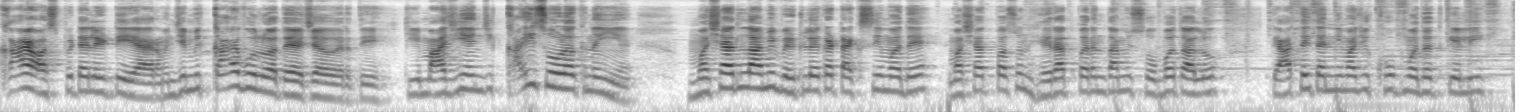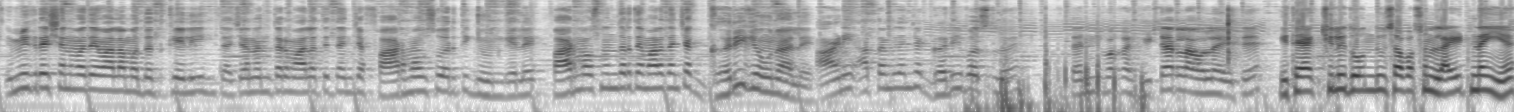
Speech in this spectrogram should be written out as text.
काय हॉस्पिटॅलिटी यार? म्हणजे मी काय बोलू आता याच्यावरती? की माझी यांची काहीच ओळख नाही आहे मशादला आम्ही भेटलो एका टॅक्सीमध्ये मशादपासून हेरातपर्यंत आम्ही सोबत आलो. त्यातही त्यांनी माझी खूप मदत केली. इमिग्रेशनमध्ये मला मदत केली. त्याच्यानंतर मला ते त्यांच्या फार्म हाऊसवरती घेऊन गेले. फार्म हाऊस नंतर ते मला त्यांच्या घरी घेऊन आले. आणि आता मी त्यांच्या घरी बसलोय. त्यांनी बघा हिटर लावला इथे. इथे ॲक्च्युली दोन दिवसापासून लाइट नाही आहे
